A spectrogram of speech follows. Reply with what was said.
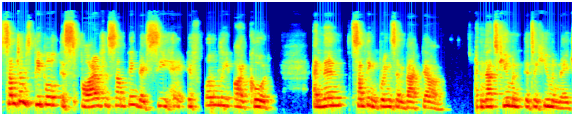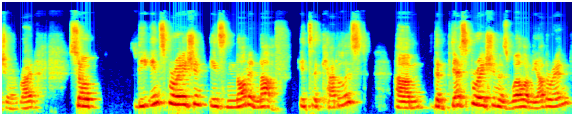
sometimes people aspire for something, they see, hey, if only I could. And then something brings them back down. And that's human, it's a human nature, right? So the inspiration is not enough, it's a catalyst. Um, the desperation as well on the other end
